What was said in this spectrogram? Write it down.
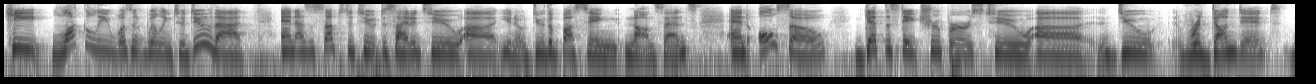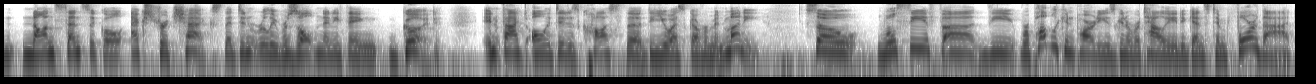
He luckily wasn't willing to do that, and as a substitute decided to, uh, you know, do the busing nonsense, and also get the state troopers to uh, do redundant, nonsensical extra checks that didn't really result in anything good. In fact, all it did is cost the, the US government money. So we'll see if uh, the Republican Party is going to retaliate against him for that.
